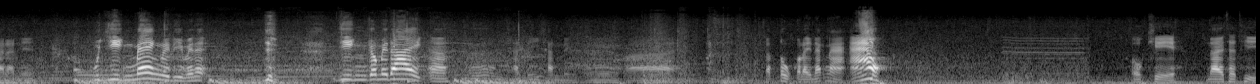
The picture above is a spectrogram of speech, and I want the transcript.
ขนาดนี้กูยิงแม่งเลยดีไหมเนี่ยยิงก็ไม่ได้อีกอะเออมีคันนี้คันหนึ่งเออไปกระตุกอะไรนักหนาอ้าวโอเค ได้สักที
